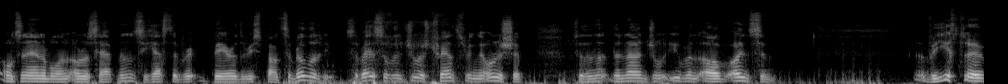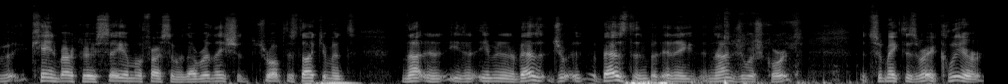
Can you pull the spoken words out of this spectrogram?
owns an animal and owners happens, he has to bear the responsibility. So basically, the Jew is transferring the ownership to the, the non-Jew even of Oinsim. And they should draw up this document not in, even in a Beis Din, but in a non-Jewish court, to make this very clear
